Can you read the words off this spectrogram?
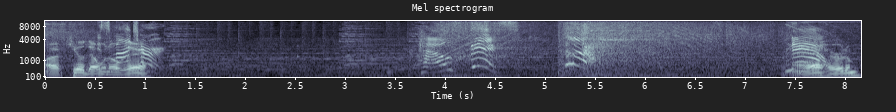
I killed that one over there. turn! How's this? Ah! Yeah, I heard him.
